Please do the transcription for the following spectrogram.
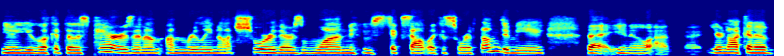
you know, you look at those pairs, and I'm I'm really not sure there's one who sticks out like a sore thumb to me that you know you're not going to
